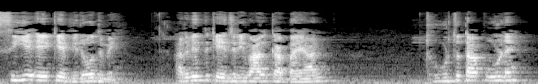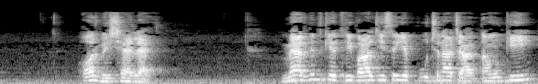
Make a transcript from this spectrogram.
सीएए के विरोध में अरविंद केजरीवाल का बयान धूर्ततापूर्ण है और विषैला है। मैं अरविंद केजरीवाल जी से ये पूछना चाहता हूँ कि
